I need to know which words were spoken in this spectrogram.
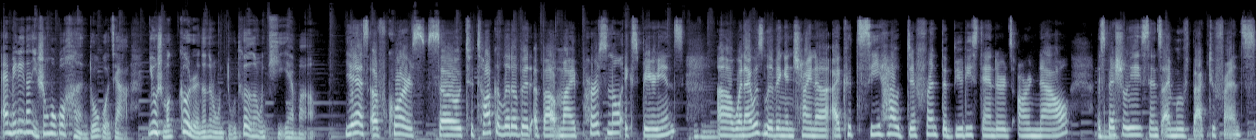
哎，梅丽，那你生活过很多国家，你有什么个人的那种独特的那种体验吗？Yes, of course. So, to talk a little bit about my personal experience, uh, when I was living in China, I could see how different the beauty standards are now, especially since I moved back to France.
